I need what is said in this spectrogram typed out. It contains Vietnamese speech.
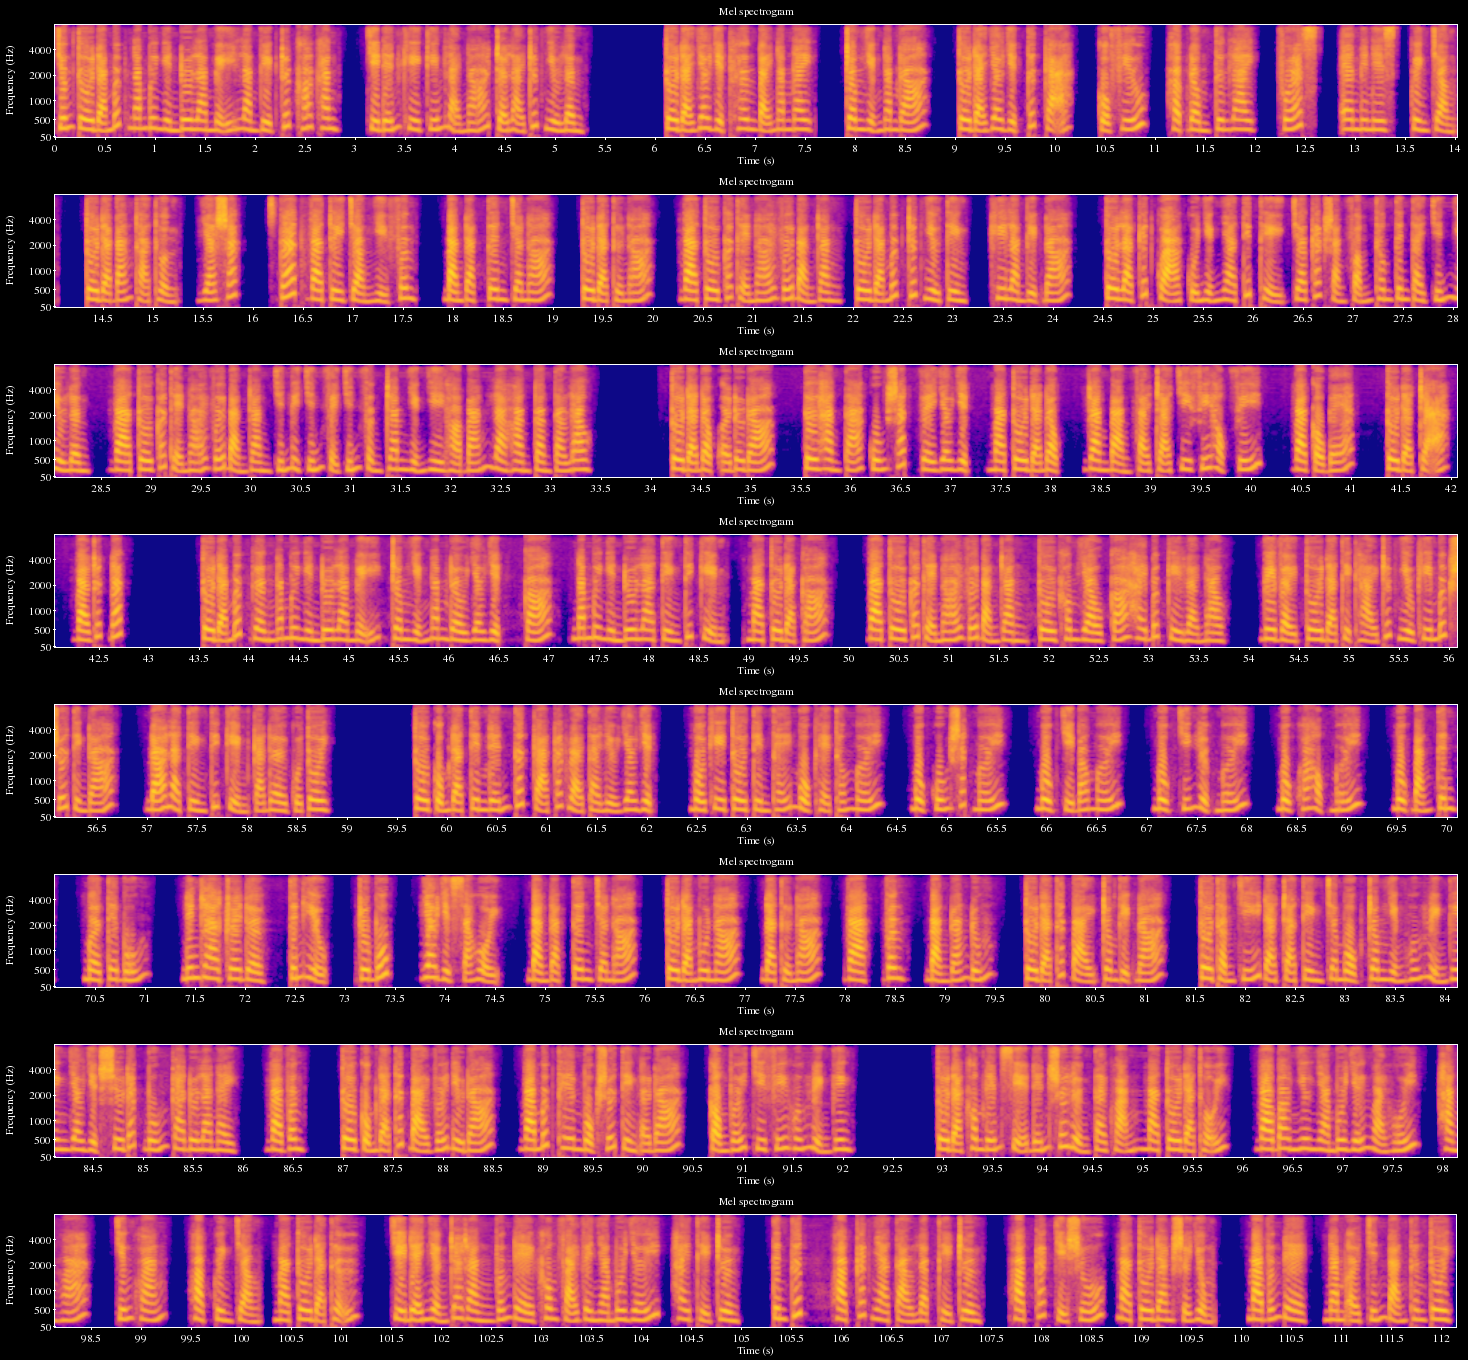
Chúng tôi đã mất 50.000 đô la Mỹ làm việc rất khó khăn, chỉ đến khi kiếm lại nó trở lại rất nhiều lần. Tôi đã giao dịch hơn 7 năm nay, trong những năm đó, tôi đã giao dịch tất cả, cổ phiếu, hợp đồng tương lai, Forex, Eminis, quyền chọn, tôi đã bán thỏa thuận, giá sắt, spread và tùy chọn nhị phân, bạn đặt tên cho nó, tôi đã thử nó, và tôi có thể nói với bạn rằng tôi đã mất rất nhiều tiền khi làm việc đó. Tôi là kết quả của những nhà tiếp thị cho các sản phẩm thông tin tài chính nhiều lần và tôi có thể nói với bạn rằng 99,9% những gì họ bán là hoàn toàn tào lao. Tôi đã đọc ở đâu đó, từ hàng tá cuốn sách về giao dịch mà tôi đã đọc rằng bạn phải trả chi phí học phí, và cậu bé, tôi đã trả, và rất đắt. Tôi đã mất gần 50.000 đô la Mỹ trong những năm đầu giao dịch, có 50.000 đô la tiền tiết kiệm mà tôi đã có. Và tôi có thể nói với bạn rằng tôi không giàu có hay bất kỳ loại nào. Vì vậy tôi đã thiệt hại rất nhiều khi mất số tiền đó. Đó là tiền tiết kiệm cả đời của tôi. Tôi cũng đã tìm đến tất cả các loại tài liệu giao dịch. Mỗi khi tôi tìm thấy một hệ thống mới, một cuốn sách mới, một chỉ báo mới, một chiến lược mới, một khóa học mới, một bản tin, MT4, Ninja Trader, tín hiệu, robot, giao dịch xã hội, bạn đặt tên cho nó, tôi đã mua nó, đã thử nó, và, vâng, bạn đoán đúng, tôi đã thất bại trong việc đó. Tôi thậm chí đã trả tiền cho một trong những huấn luyện viên giao dịch siêu đắt 4k đô la này, và vâng, tôi cũng đã thất bại với điều đó, và mất thêm một số tiền ở đó, cộng với chi phí huấn luyện viên. Tôi đã không đếm xỉa đến số lượng tài khoản mà tôi đã thổi, vào bao nhiêu nhà môi giới ngoại hối, hàng hóa, chứng khoán, hoặc quyền chọn mà tôi đã thử, chỉ để nhận ra rằng vấn đề không phải về nhà môi giới hay thị trường, tin tức hoặc các nhà tạo lập thị trường hoặc các chỉ số mà tôi đang sử dụng, mà vấn đề nằm ở chính bản thân tôi.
